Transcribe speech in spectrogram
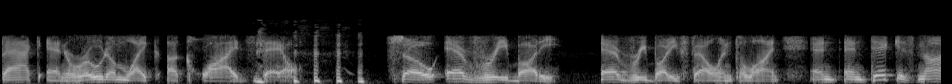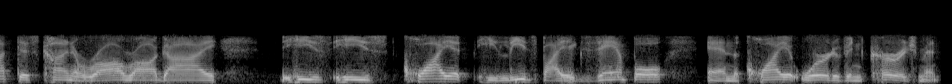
back and rode him like a Clydesdale. so everybody, everybody fell into line. And and Dick is not this kind of rah rah guy. He's he's quiet. He leads by example and the quiet word of encouragement.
